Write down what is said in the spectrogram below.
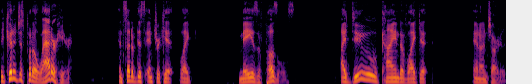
They could have just put a ladder here instead of this intricate like maze of puzzles. I do kind of like it in Uncharted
